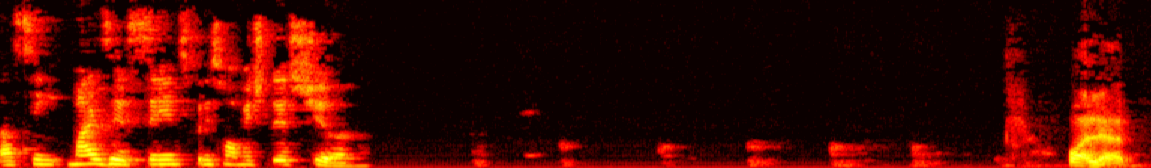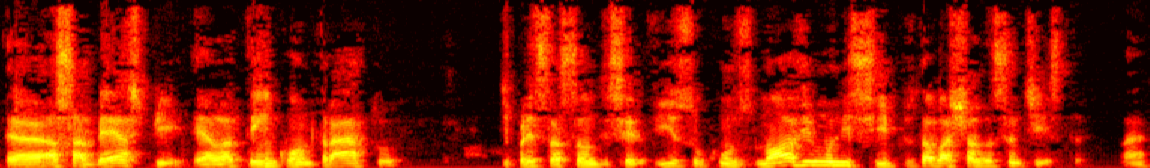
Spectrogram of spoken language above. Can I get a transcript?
assim mais recentes, principalmente deste ano. Olha, é, a Sabesp ela tem contrato de prestação de serviço com os nove municípios da Baixada Santista. Né?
